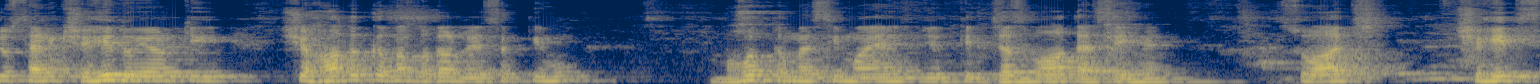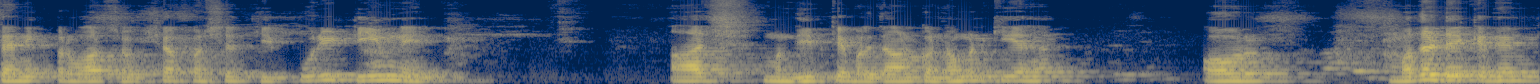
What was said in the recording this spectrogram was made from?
जो सैनिक शहीद हुए हैं, उनकी शहादत का मैं बदला ले सकती हूँ। बहुत कम ऐसी माएँ हैं जिनके जज्बात ऐसे हैं। सो आज शहीद सैनिक परिवार सुरक्षा परिषद की पूरी टीम ने आज मनदीप के बलिदान को नमन किया है और मदर डे के दिन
